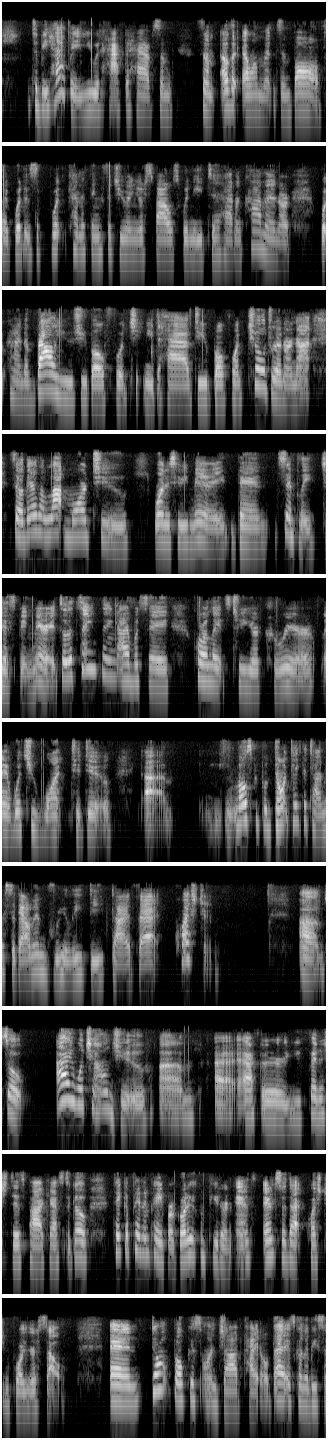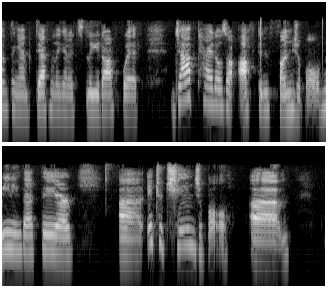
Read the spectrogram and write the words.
to be happy, you would have to have some some other elements involved like what is what kind of things that you and your spouse would need to have in common or what kind of values you both would need to have. Do you both want children or not? So there's a lot more to wanting to be married than simply just being married. So the same thing i would say correlates to your career and what you want to do. Um, most people don't take the time to sit down and really deep dive that question. Um, so I will challenge you um, uh, after you finish this podcast to go take a pen and paper, go to your computer and ans- answer that question for yourself. And don't focus on job title. That is going to be something I'm definitely going to lead off with. Job titles are often fungible, meaning that they are uh, interchangeable. Um,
